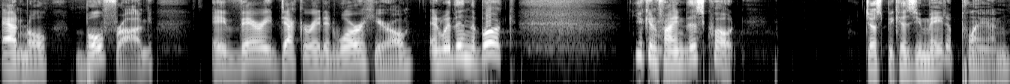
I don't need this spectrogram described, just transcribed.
admiral, Bullfrog, a very decorated war hero. And within the book, you can find this quote Just because you made a plan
